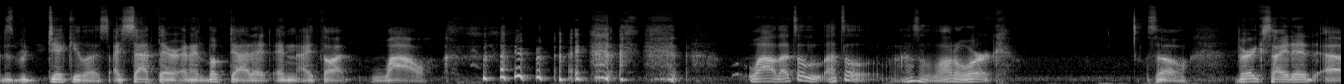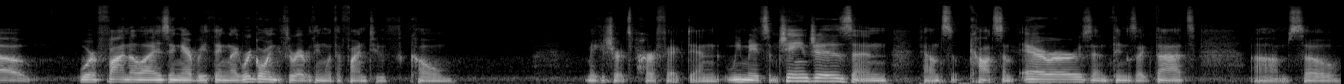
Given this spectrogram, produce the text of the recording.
It is ridiculous. I sat there and I looked at it and I thought, wow. wow, that's a that's a that's a lot of work. So, very excited. Uh, we're finalizing everything. Like we're going through everything with a fine tooth comb making sure it's perfect. And we made some changes and found some, caught some errors and things like that. Um, so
